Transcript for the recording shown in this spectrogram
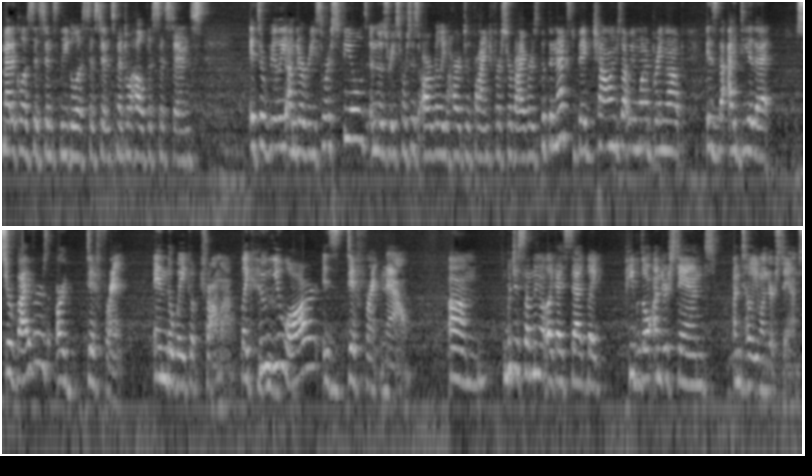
medical assistance, legal assistance, mental health assistance, it's a really under resourced field and those resources are really hard to find for survivors. But the next big challenge that we want to bring up is the idea that survivors are different in the wake of trauma. Like who mm-hmm. you are is different now. Um, which is something that like i said like people don't understand until you understand.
